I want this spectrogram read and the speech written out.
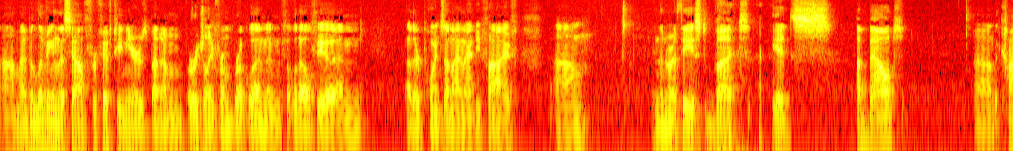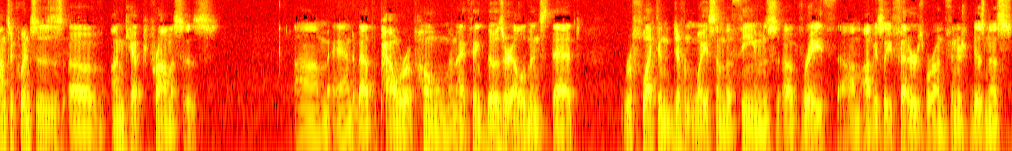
um, I've been living in the South for 15 years, but I'm originally from Brooklyn and Philadelphia and other points on I-95 um, in the Northeast. But it's about uh, the consequences of unkept promises um, and about the power of home. And I think those are elements that reflect in a different way some of the themes of Wraith. Um, obviously, fetters were unfinished business,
